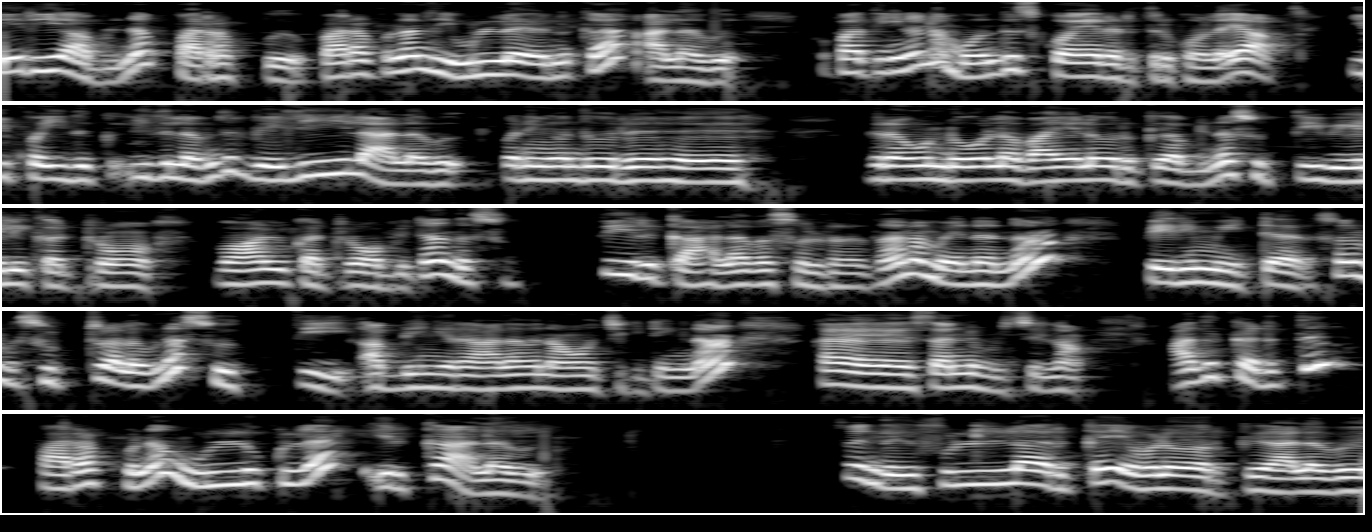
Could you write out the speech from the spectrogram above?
ஏரியா அப்படின்னா பரப்பு. பரப்புனா அந்த உள்ள இருக்க அளவு. இப்போ பார்த்தீங்கன்னா நம்ம வந்து ஸ்கொயர் எடுத்திருக்கோம் இல்லையா? இப்போ இதுக்கு இதில் வந்து வெளியில் அளவு. இப்போ நீங்கள் வந்து ஒரு கிரவுண்டோ இல்லை வயலோ இருக்குது அப்படின்னா சுற்றி வேலி கட்டுறோம் வால் கட்டுறோம் அப்படின்னா அந்த சுற்றி இருக்க அளவை சொல்கிறது தான் நம்ம என்னென்னா பெரிமீட்டர் ஸோ நம்ம சுற்றளவுனா சுற்றி அப்படிங்கிற அளவை நான் வச்சுக்கிட்டிங்கன்னா க கண்டுபிடிச்சிடலாம். அதுக்கடுத்து பரப்புனா உள்ளுக்குள்ளே இருக்க அளவு. ஸோ இந்த இது ஃபுல்லாக இருக்க எவ்வளோ இருக்குது அளவு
